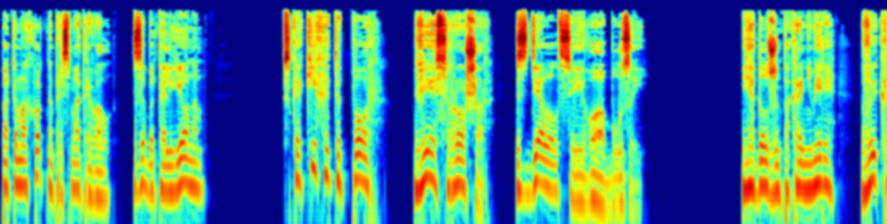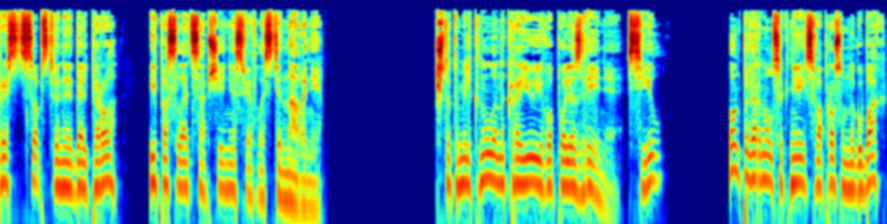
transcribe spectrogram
Потом охотно присматривал за батальоном. С каких это пор Весь Рошер сделался его обузой. Я должен, по крайней мере, выкрасть собственное Дальперо и послать сообщение светлости Навани. Что-то мелькнуло на краю его поля зрения. Сил? Он повернулся к ней с вопросом на губах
